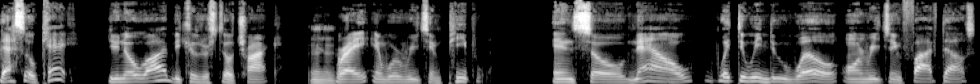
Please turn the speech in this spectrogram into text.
that's okay. You know why? Because we're still trying, Mhm. right, and we're reaching people. And so now, what do we do well on reaching five thousand?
